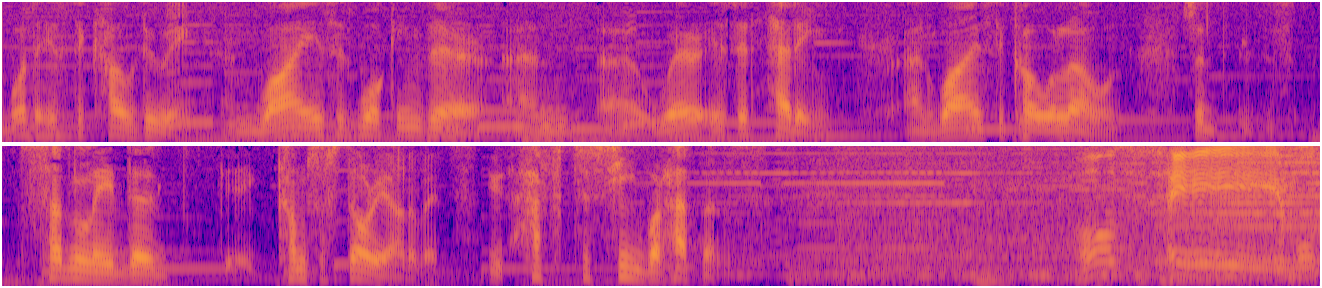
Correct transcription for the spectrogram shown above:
what is the cow doing, and why is it walking there, and uh, where is it heading, and why is the cow alone? So suddenly there comes a story out of it. You have to see what happens. Se mot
